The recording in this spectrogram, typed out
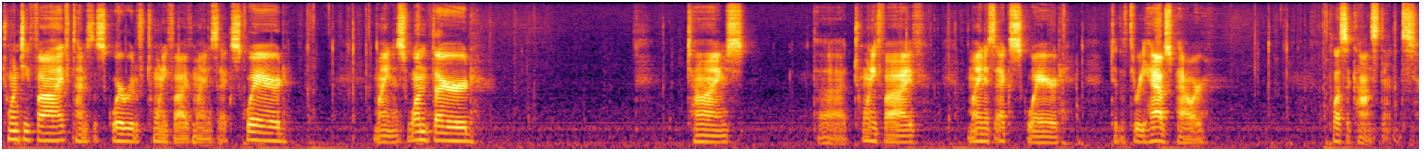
25 times the square root of 25 minus x squared minus 1 third times uh, 25 minus x squared to the 3 halves power plus a constant.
